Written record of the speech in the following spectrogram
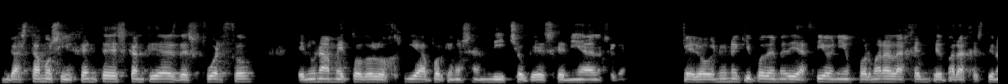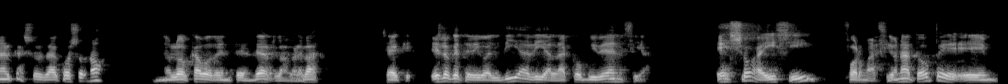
gastamos ingentes cantidades de esfuerzo en una metodología porque nos han dicho que es genial, no sé qué pero en un equipo de mediación y en formar a la gente para gestionar casos de acoso, no, no lo acabo de entender, la verdad. O sea, que es lo que te digo, el día a día, la convivencia, eso ahí sí, formación a tope, eh,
